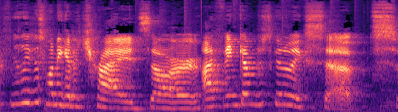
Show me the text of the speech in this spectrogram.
I really just want to get a trade, so I think I'm just going to accept,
